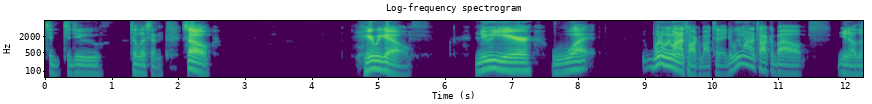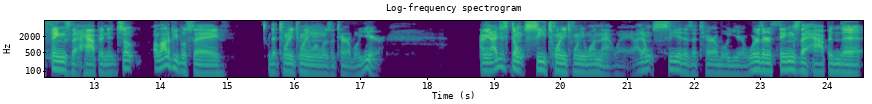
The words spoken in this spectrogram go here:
to, to do to listen. So here we go. New year. What what do we want to talk about today? Do we want to talk about, you know, the things that happened? And so a lot of people say that 2021 was a terrible year. I mean, I just don't see 2021 that way. I don't see it as a terrible year. Were there things that happened that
